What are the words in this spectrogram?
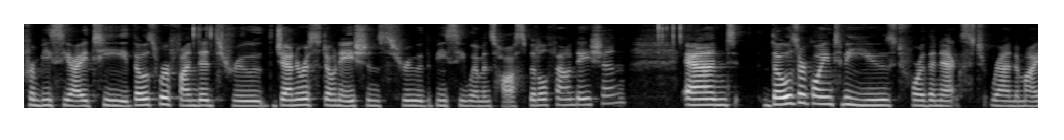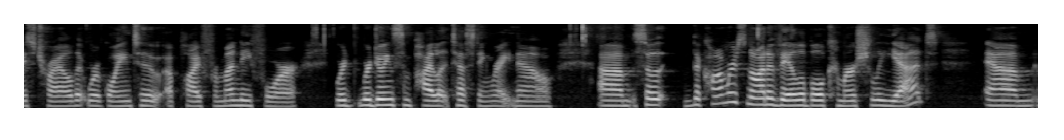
from BCIT. Those were funded through generous donations through the BC Women's Hospital Foundation. And those are going to be used for the next randomized trial that we're going to apply for money for. We're, we're doing some pilot testing right now. Um, so the Calmer's not available commercially yet, um,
